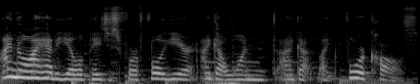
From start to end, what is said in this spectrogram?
I know I had a yellow pages for a full year. I got one I got like four calls.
